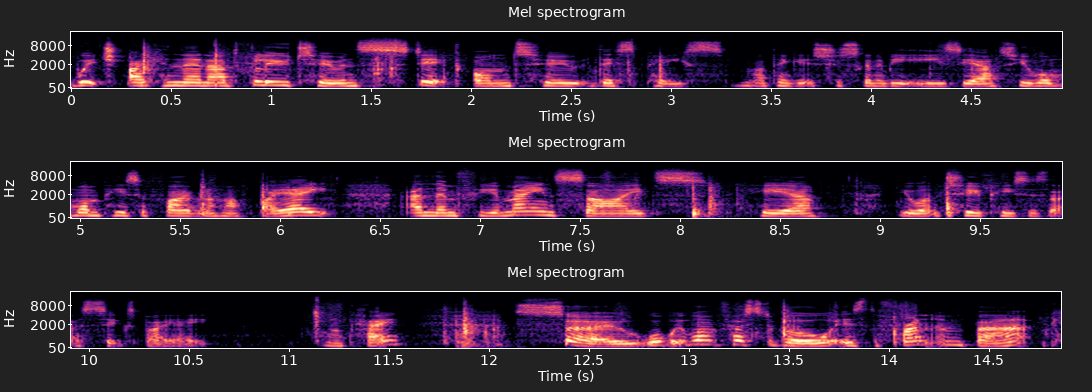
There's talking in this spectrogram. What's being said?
which I can then add glue to and stick onto this piece. I think it's just going to be easier. So you want one piece of five and a half by eight, and then for your main sides here, you want two pieces that are six by eight. Okay, so what we want first of all is the front and back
